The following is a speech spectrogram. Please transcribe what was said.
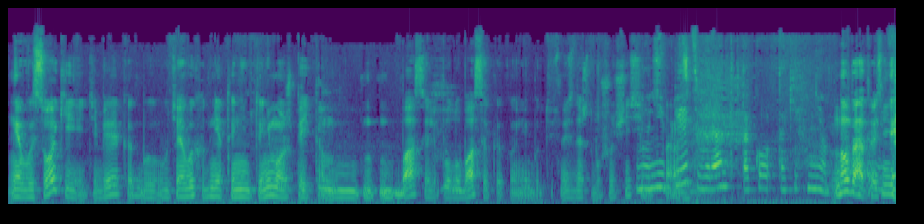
высокий, и тебе как бы, у тебя выхода нет, ты не, ты не можешь петь там бас или полубас или какой-нибудь, то есть, ну, если даже будешь очень Ну, сильно не стараться. петь, вариантов тако- таких не было. Ну да, то есть не-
